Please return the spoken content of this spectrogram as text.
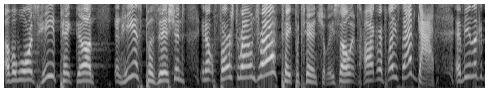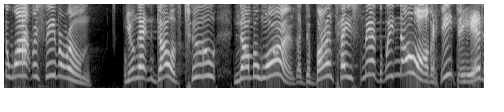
of awards he picked up. And he is positioned, you know, first round draft pick potentially. So it's hard to replace that guy. If you look at the wide receiver room, you're letting go of two number ones. A DeVonta Smith, we know all that he did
